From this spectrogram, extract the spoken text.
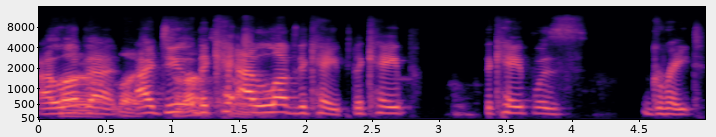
I So, love that. like, I so do the that's ca- I love the cape. The cape the cape was great.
